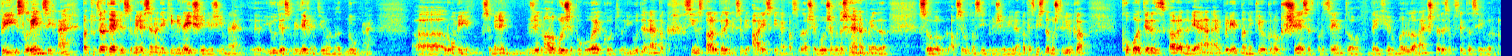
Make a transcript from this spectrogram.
Pri Slovencih, ne, pa tudi zaradi tega, ker so imeli vseeno neki milejši režim, ne, ljudje so bili definitivno na dnu. Ne. Uh, Romi so imeli že malo boljše pogoje kot ljudje, ne? ampak vsi ostali, pa nekaj so bili arijski, ne? pa seveda še boljše. Pa to še ne pomeni, da so absolutno vsi preživeli. Ampak jaz mislim, da bo številka, ko bodo te raziskave narejene, ne? verjetno nekje okrog 60%, da jih je umrlo, ne? 40% se jih vrne.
